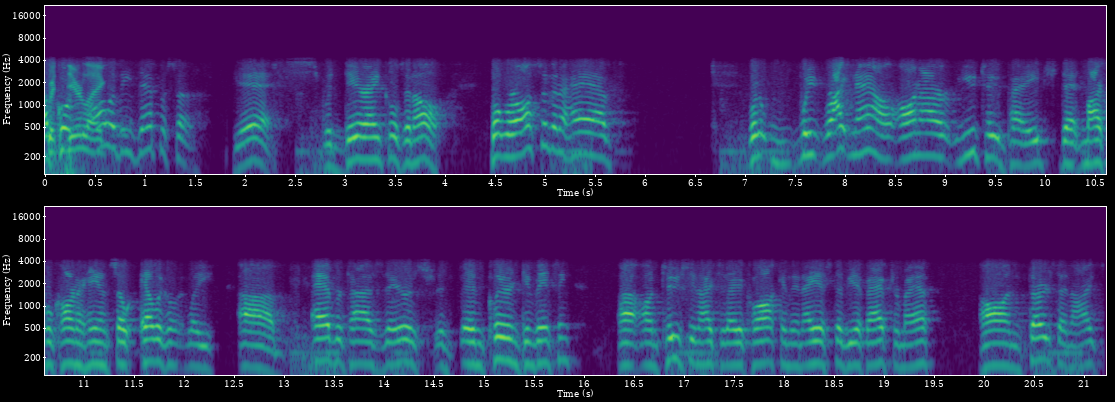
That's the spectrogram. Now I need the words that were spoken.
of With course, all of these episodes, yes, with deer ankles and all. But we're also gonna have. We, we right now on our YouTube page that Michael Carnahan so elegantly uh, advertised there is and clear and convincing uh, on Tuesday nights at eight o'clock, and then ASWF Aftermath on Thursday nights.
